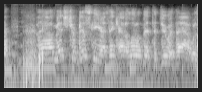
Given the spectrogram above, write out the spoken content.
Yeah, Mitch Trubisky, I think, had a little bit to do with that. Was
